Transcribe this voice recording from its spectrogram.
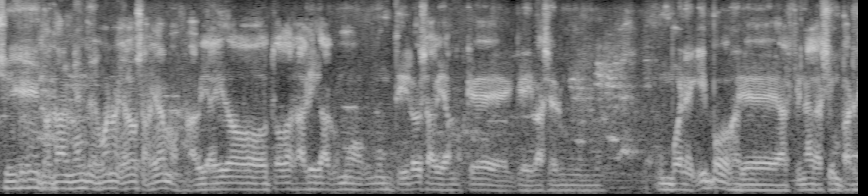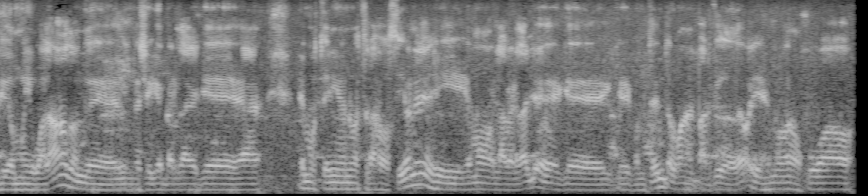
Sí, totalmente. Bueno, ya lo sabíamos. Había ido toda la liga como, un tiro. Sabíamos que, iba a ser un, buen equipo. Eh, al final ha sido un partido muy igualado, donde, sí que es verdad que eh, hemos tenido nuestras opciones y hemos, la verdad que, que, que contento con el partido de hoy. Hemos jugado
